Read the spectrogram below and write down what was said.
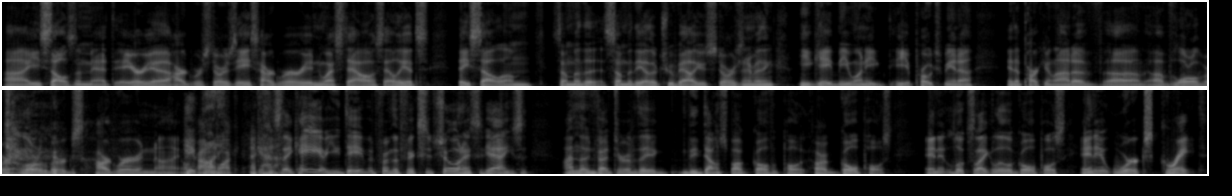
Uh, he sells them at the area hardware stores, Ace Hardware in West Allis, Elliott's. They sell them. Some of the some of the other True Value stores and everything. He gave me one. He, he approached me in a in the parking lot of uh, of Lorleberg, Lorleberg's Hardware in uh, Hey, buddy, Oconomowoc. I got He's like, "Hey, are you David from the Fix It Show?" And I said, "Yeah." He said, "I'm the inventor of the the downspout golf post or goal post, and it looks like a little goal post, and it works great."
